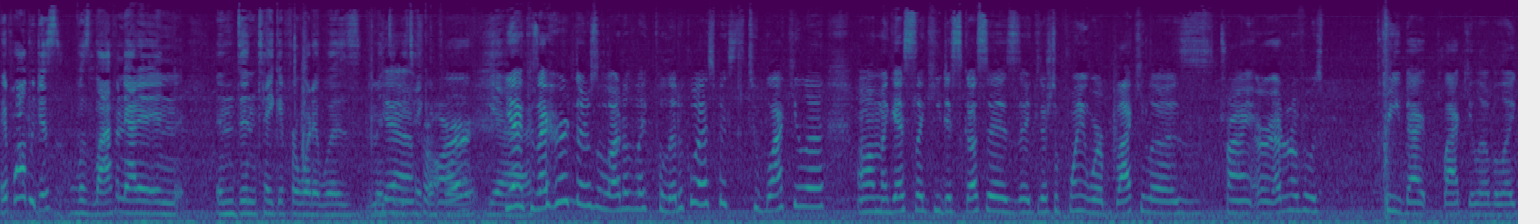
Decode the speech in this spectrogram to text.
they probably just was laughing at it and and didn't take it for what it was meant yeah, to be taken for for, yeah yeah, because I heard there's a lot of like political aspects to Blackula. Um, I guess like he discusses like there's a point where Blackula is trying, or I don't know if it was pre Blackula, but like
